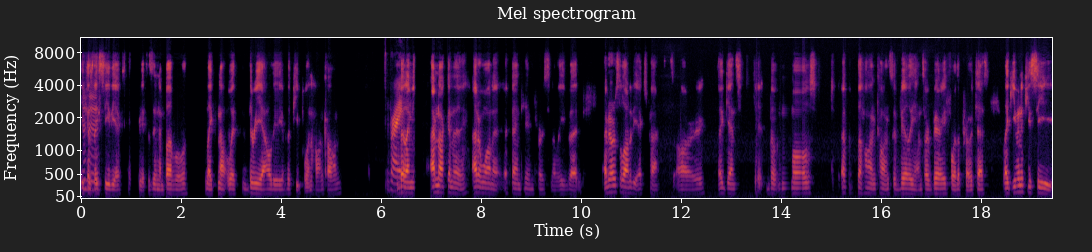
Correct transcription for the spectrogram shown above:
because mm-hmm. they see the expatriates as in a bubble, like not with the reality of the people in Hong Kong. Right. But I mean, I'm not gonna. I don't want to offend him personally, but I've noticed a lot of the expats are against it, but most of the Hong Kong civilians are very for the protest. Like even if you see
